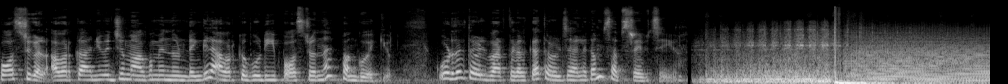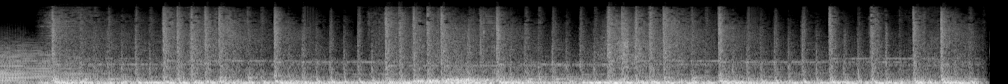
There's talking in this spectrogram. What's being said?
പോസ്റ്റുകൾ അവർക്ക് അനുയോജ്യമാകുമെന്നുണ്ടെങ്കിൽ അവർക്ക് കൂടി ഈ പോസ്റ്റ് ഒന്ന് പങ്കുവയ്ക്കൂ. കൂടുതൽ തൊഴിൽ വാർത്തകൾക്ക് തൊഴിൽ ജാലകം സബ്സ്ക്രൈബ് ചെയ്യൂ.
